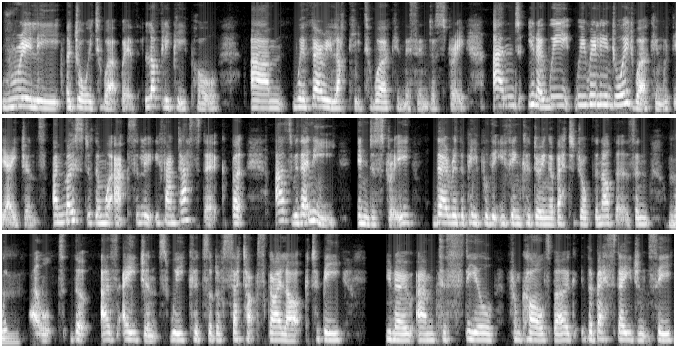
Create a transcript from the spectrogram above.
really a joy to work with lovely people. Um, we're very lucky to work in this industry. And you know we we really enjoyed working with the agents and most of them were absolutely fantastic. But as with any industry there are the people that you think are doing a better job than others. And we Mm. felt that as agents we could sort of set up Skylark to be, you know, um, to steal from Carlsberg, the best agency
